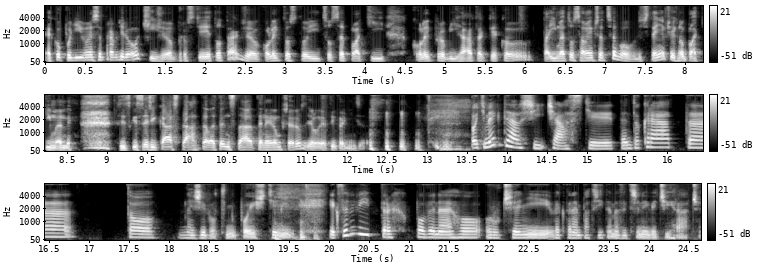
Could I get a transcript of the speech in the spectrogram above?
Jako podívejme se pravdě do očí, že jo, prostě je to tak, že jo, kolik to stojí, co se platí, kolik probíhá, tak jako tajíme to sami před sebou. Když stejně všechno platíme my. Vždycky se říká stát, ale ten stát ten jenom přerozděluje ty peníze. Pojďme k další části. Tentokrát eh, to neživotní pojištění. Jak se vyvíjí trh povinného ručení, ve kterém patříte mezi tři největší hráče?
